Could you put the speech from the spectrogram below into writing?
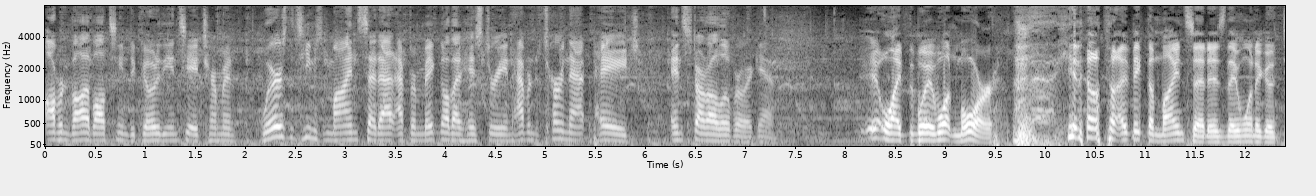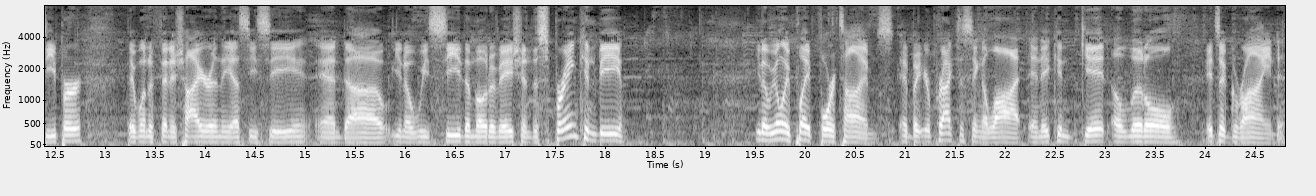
Auburn volleyball team to go to the NCAA tournament. Where's the team's mindset at after making all that history and having to turn that page and start all over again? Yeah, well, I, we want more. you know, I think the mindset is they want to go deeper. They want to finish higher in the SEC, and uh, you know we see the motivation. The spring can be, you know, we only play four times, eh, but you're practicing a lot, and it can get a little. It's a grind,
